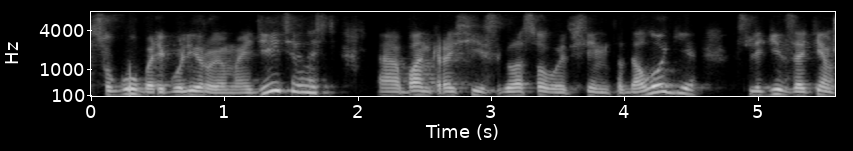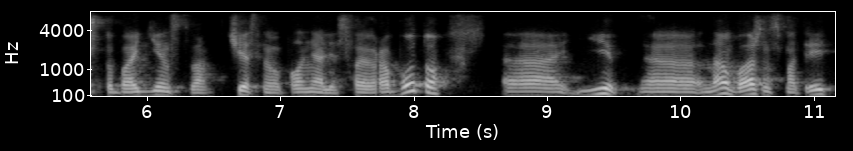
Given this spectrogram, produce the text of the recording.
сугубо регулируемая деятельность. А, Банк России согласовывает все методологии, следит за тем, чтобы агентства честно выполняли свою работу. А, и нам важно смотреть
